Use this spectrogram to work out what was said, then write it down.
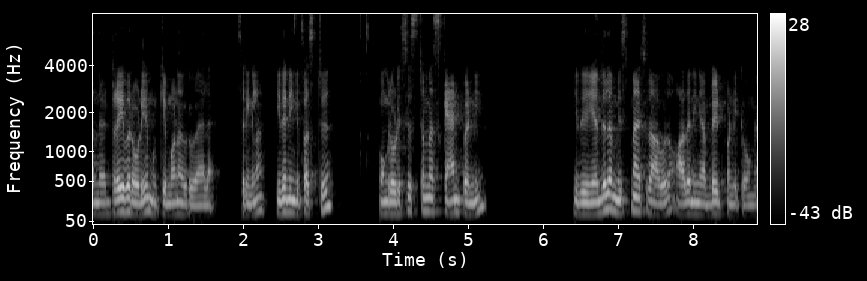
அந்த டிரைவருடைய முக்கியமான ஒரு வேலை. சரிங்களா? இதை நீங்கள் ஃபஸ்ட்டு உங்களுடைய சிஸ்டமை ஸ்கேன் பண்ணி இது எதில் மிஸ்மேட்சில் ஆகுதோ அதை நீங்கள் அப்டேட் பண்ணிக்கோங்க.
